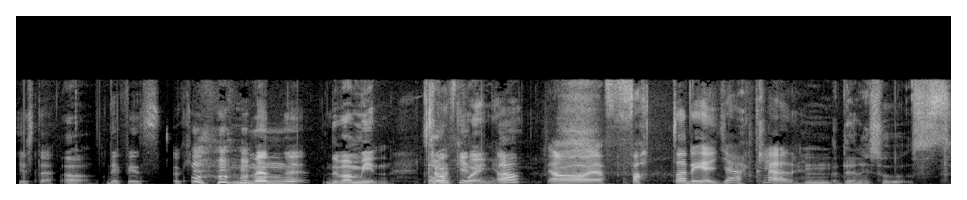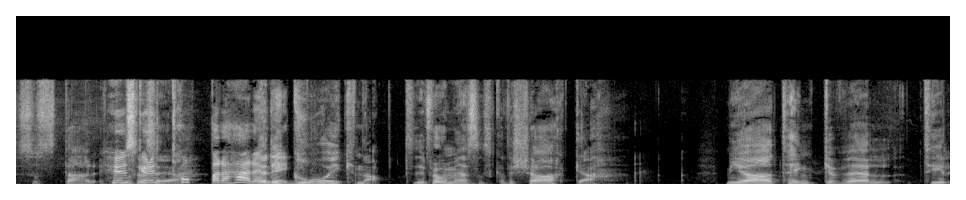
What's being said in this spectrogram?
just det, Ja, det finns, okej. Mm. Men det var min. 12 tråkigt. poäng. Ja. Ja, jag fattar det. Jäklar. Mm. Den är så, så stark. Hur ska du säga. toppa det här Ja, det Henrik? går ju knappt. Det är frågan om jag ska försöka. Men jag tänker väl till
